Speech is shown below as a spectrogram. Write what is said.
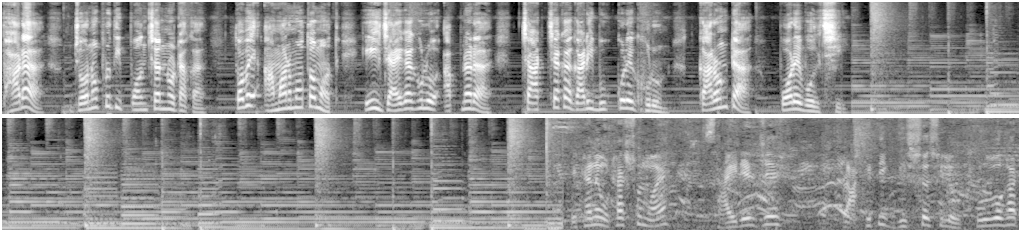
ভাড়া জনপ্রতি পঞ্চান্ন টাকা। তবে আমার মতামত, এই জায়গাগুলো আপনারা চার চাকা গাড়ি বুক করে ঘুরুন। কারণটা পরে বলছি। এখানে ওঠার সময় সাইডের যে প্রাকৃতিক দৃশ্য ছিল পূর্বঘাট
